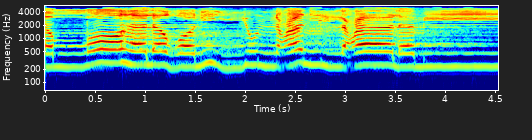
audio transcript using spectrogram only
الله لغني عن العالمين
